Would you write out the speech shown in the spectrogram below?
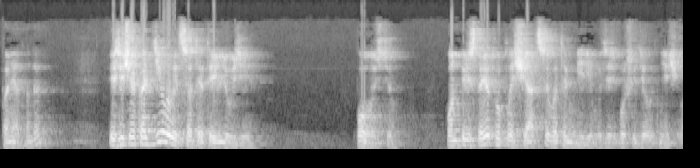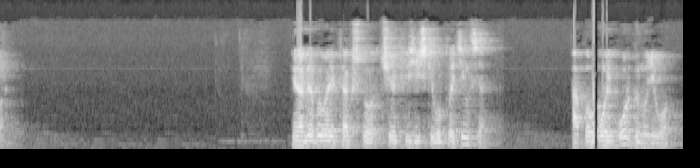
Понятно, да? Если человек отделывается от этой иллюзии полностью, он перестает воплощаться в этом мире, ему здесь больше делать нечего. Иногда бывает так, что человек физически воплотился, а половой орган у него,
